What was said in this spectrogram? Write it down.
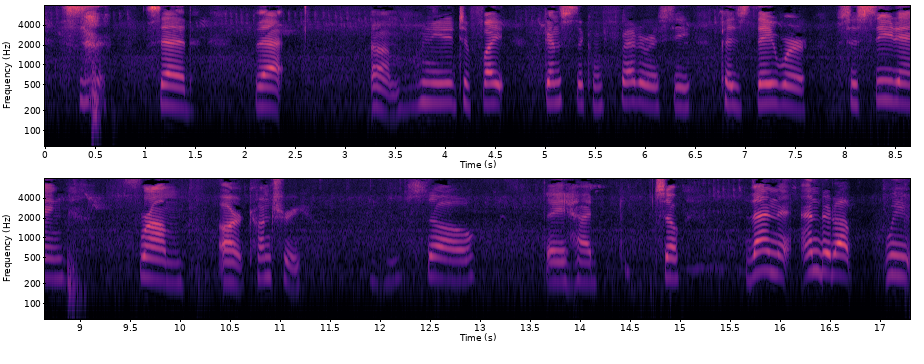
said that um, we needed to fight against the Confederacy because they were seceding from our country. So they had so then it ended up we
